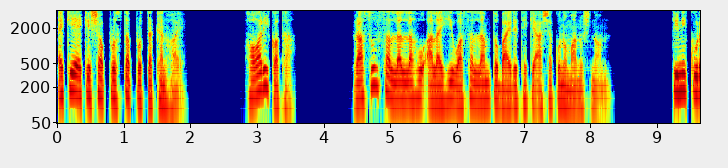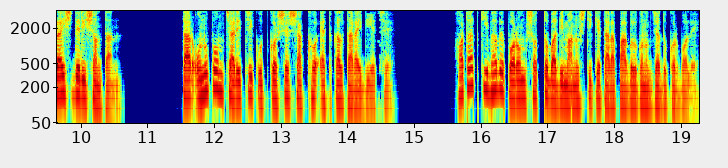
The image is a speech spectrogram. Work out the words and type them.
একে একে সব প্রস্তাব প্রত্যাখ্যান হয়। হওয়ারই কথা। রাসূল সাল্লাল্লাহু আলাইহি ওয়াসাল্লাম তো বাইরে থেকে আসা কোনো মানুষ নন। তিনি কুরাইশদেরই সন্তান। তার অনুপম চারিত্রিক উৎকর্ষের সাক্ষ্য এতকাল তারাই দিয়েছে। হঠাৎ কীভাবে পরম সত্যবাদী মানুষটিকে তারা পাগলগণক জাদুকর বলে?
